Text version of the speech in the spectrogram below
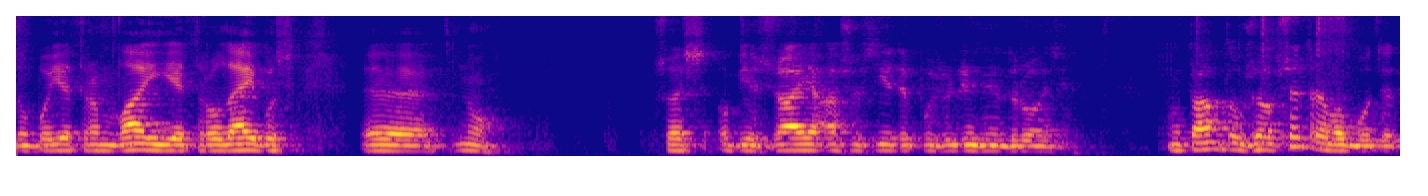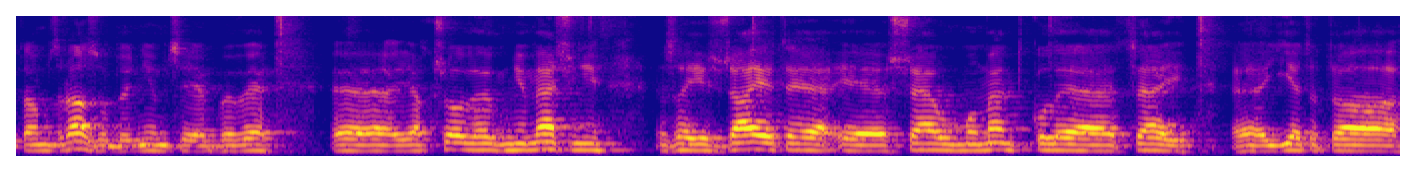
ну, бо є трамвай, є тролейбус, е, ну, щось об'їжджає, а щось їде по желізній дорозі. Ну там то вже взагалі треба бути. Там зразу би німці, якби ви, е, якщо ви в Німеччині заїжджаєте е, ще в момент, коли цей е, є то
